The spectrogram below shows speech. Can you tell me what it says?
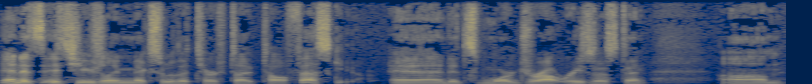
and it's it's usually mixed with a turf type tall fescue, and it's more drought resistant. Um,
